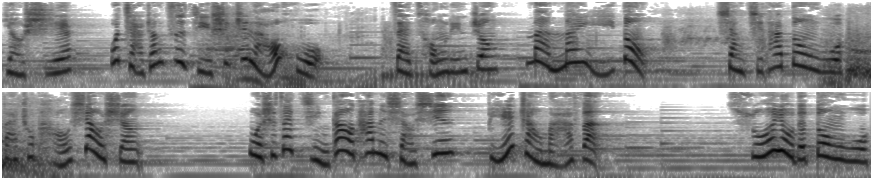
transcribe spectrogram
有时我假装自己是只老虎，在丛林中慢慢移动，向其他动物发出咆哮声。我是在警告他们小心，别找麻烦。所有的动物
